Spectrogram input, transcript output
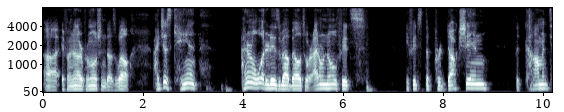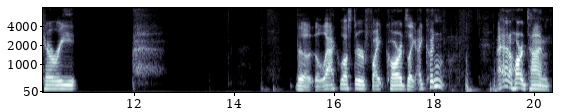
uh, if another promotion does well. I just can't. I don't know what it is about Bellator. I don't know if it's if it's the production, the commentary, the the lackluster fight cards. Like I couldn't. I had a hard time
